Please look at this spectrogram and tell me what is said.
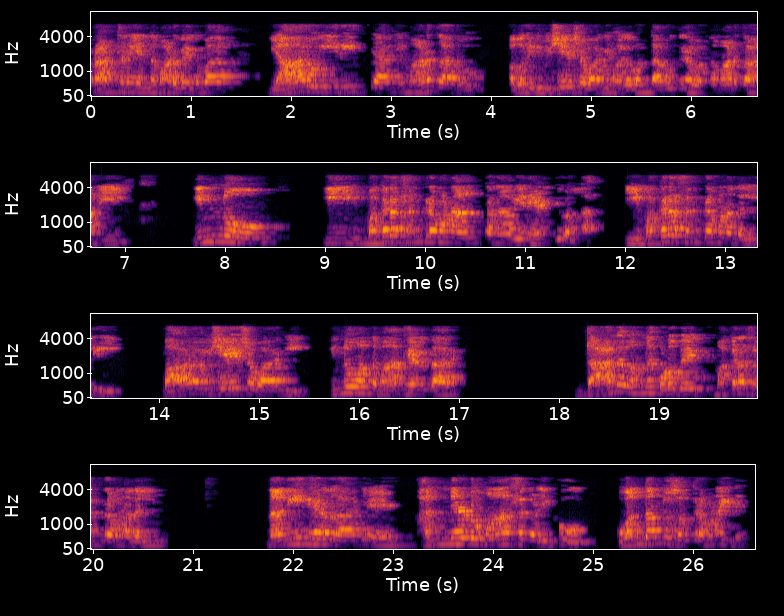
ಪ್ರಾರ್ಥನೆಯನ್ನ ಮಾಡಬೇಕಪ್ಪ. ಯಾರು ಈ ರೀತಿಯಾಗಿ ಮಾಡ್ತಾರೋ ಅವರಿಗೆ ವಿಶೇಷವಾಗಿ ಭಗವಂತ ಅನುಗ್ರಹವನ್ನ ಮಾಡ್ತಾನೆ. ಇನ್ನು ಈ ಮಕರ ಸಂಕ್ರಮಣ ಅಂತ ನಾವು ಏನ್ ಹೇಳ್ತೀವಲ್ಲ, ಈ ಮಕರ ಸಂಕ್ರಮಣದಲ್ಲಿ ಬಹಳ ವಿಶೇಷವಾಗಿ ಇನ್ನೂ ಒಂದು ಮಾತು ಹೇಳ್ತಾರೆ. ದಾನವನ್ನ ಕೊಡಬೇಕು ಮಕರ ಸಂಕ್ರಮಣದಲ್ಲಿ. ನಾನೀಗ ಹೇಳಿದ ಹಾಗೆ ಹನ್ನೆರಡು ಮಾಸಗಳಿಗೂ ಒಂದೊಂದು ಸಂಕ್ರಮಣ ಇದೆ.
